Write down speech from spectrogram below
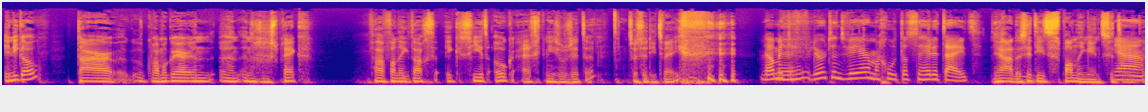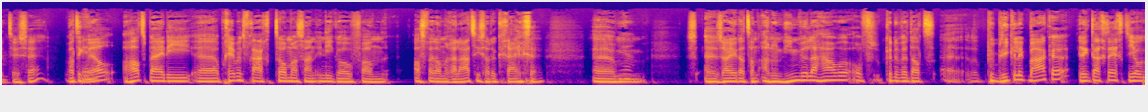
Indigo. Daar kwam ook weer een, een, een gesprek waarvan ik dacht... ik zie het ook eigenlijk niet zo zitten tussen die twee. Wel met Nee. je flirtend weer, maar goed, dat is de hele tijd. Ja, er zit iets spanning in zit Ja. er tussen. Hè? Wat ik wel had bij die... eh, op een gegeven moment vraagt Thomas aan Indigo van... als we dan een relatie zouden krijgen... ehm, Ja. eh, zou je dat dan anoniem willen houden? Of kunnen we dat eh, publiekelijk maken? En ik dacht echt, joh,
